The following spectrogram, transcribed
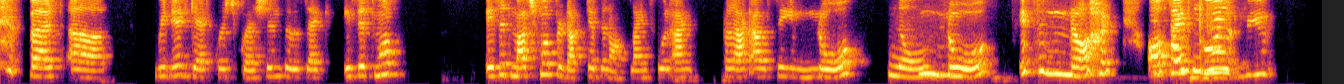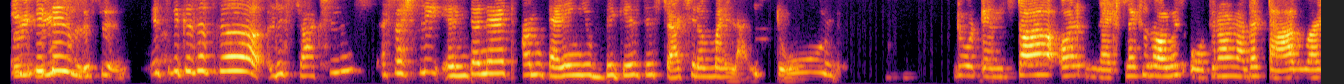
but uh, we did get ques- questions. It was like, is it more, is it much more productive than offline school? And for that, I would say no, No, no, it's not. Offline something school, like- we, it's we, we used to because listen it's because of the distractions, especially internet. I'm telling you, biggest distraction of my life, dude. Dude, Insta or Netflix is always open on another tab while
